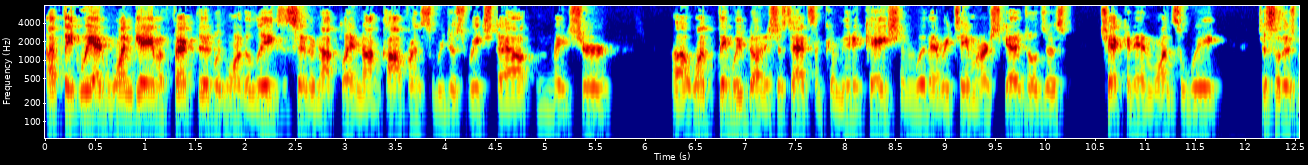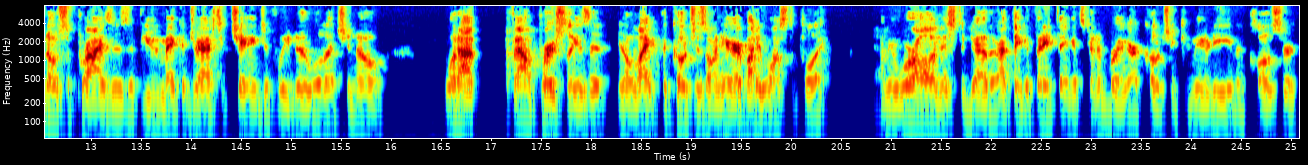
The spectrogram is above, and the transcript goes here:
I think we had one game affected with one of the leagues that say they're not playing non-conference. So we just reached out and made sure. Uh, one thing we've done is just had some communication with every team on our schedule, just checking in once a week, just so there's no surprises. If you make a drastic change, if we do, we'll let you know. What I've found personally is that you know, like the coaches on here, everybody wants to play. I mean, we're all in this together. I think if anything, it's going to bring our coaching community even closer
